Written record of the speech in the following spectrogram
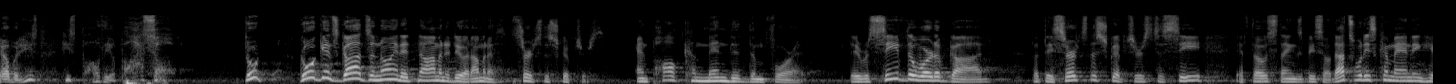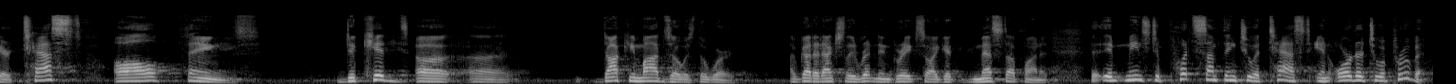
Yeah, but he's, he's Paul the Apostle. Don't go against God's anointed. No, I'm going to do it. I'm going to search the scriptures. And Paul commended them for it. They received the word of God, but they searched the scriptures to see if those things be so. That's what he's commanding here. Test all things. Dekid, uh, uh, dokimazo is the word. I've got it actually written in Greek, so I get messed up on it. It means to put something to a test in order to approve it.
